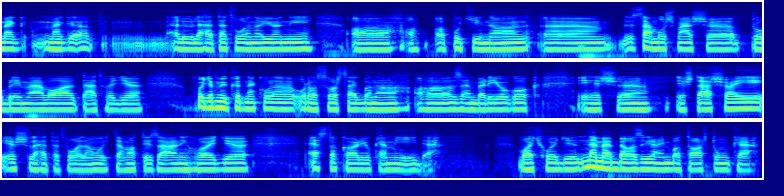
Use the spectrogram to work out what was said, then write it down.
meg, meg elő lehetett volna jönni a, a, a Putyinnal számos más problémával, tehát hogy hogyan működnek Oroszországban a, az emberi jogok és, és társai, és lehetett volna úgy tematizálni, hogy ezt akarjuk-e mi ide, vagy hogy nem ebbe az irányba tartunk-e,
